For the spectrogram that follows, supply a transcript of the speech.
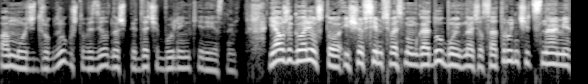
помочь друг другу, чтобы сделать наши передачи более интересными. Я уже говорил, что еще в 1978 году Боинг начал сотрудничать с нами,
